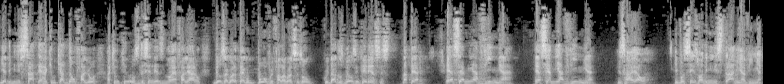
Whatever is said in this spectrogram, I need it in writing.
e administrar a terra. Aquilo que Adão falhou, aquilo que os descendentes de Noé falharam, Deus agora pega um povo e fala: agora vocês vão cuidar dos meus interesses na terra. Essa é a minha vinha. Essa é a minha vinha, Israel. E vocês vão administrar minha vinha.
